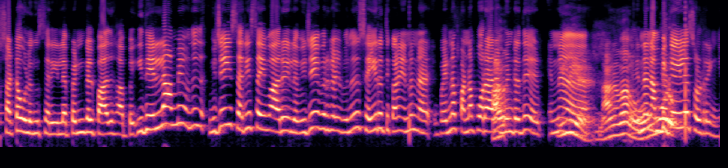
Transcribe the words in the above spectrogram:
சட்ட ஒழுங்கு சரியில்லை பெண்கள் பாதுகாப்பு இது எல்லாமே வந்து விஜய் சரி செய்வாரு இல்ல விஜய் அவர்கள் வந்து செய்யறதுக்கான என்ன என்ன பண்ண போறாரு அப்படின்றது என்ன என்ன நம்பிக்கையில சொல்றீங்க?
